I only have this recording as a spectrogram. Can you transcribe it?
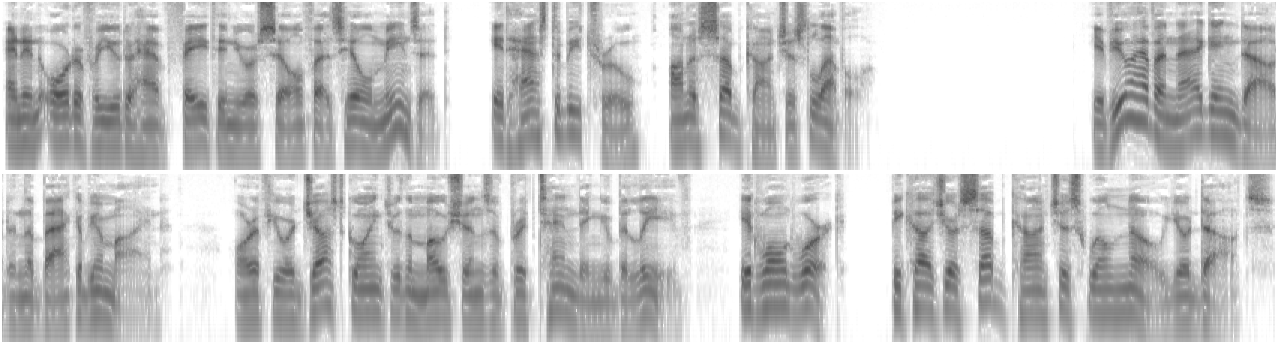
And in order for you to have faith in yourself as Hill means it, it has to be true on a subconscious level. If you have a nagging doubt in the back of your mind, or if you are just going through the motions of pretending you believe, it won't work because your subconscious will know your doubts.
